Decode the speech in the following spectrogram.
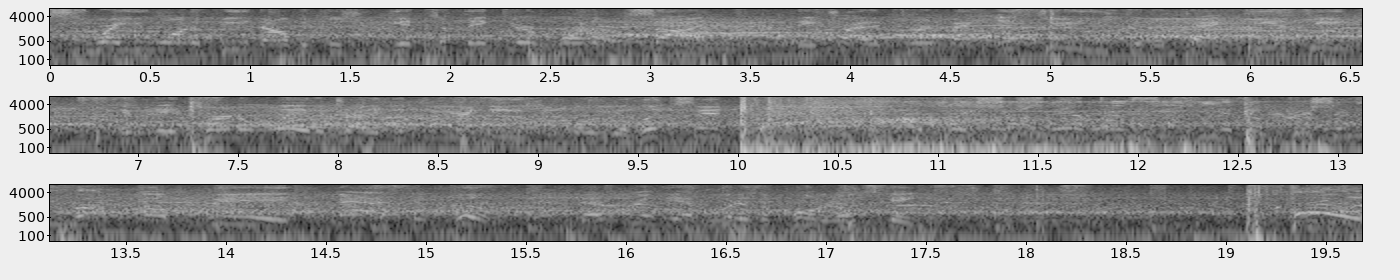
This is where you want to be now because you get to make your opponent decide. They try to turn back into you, you can attack guillotine. If they turn away to try to get to your knees, you throw your hooks in. DC. He is officially. A big, massive hook that really has put his opponent on skates. Oh!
